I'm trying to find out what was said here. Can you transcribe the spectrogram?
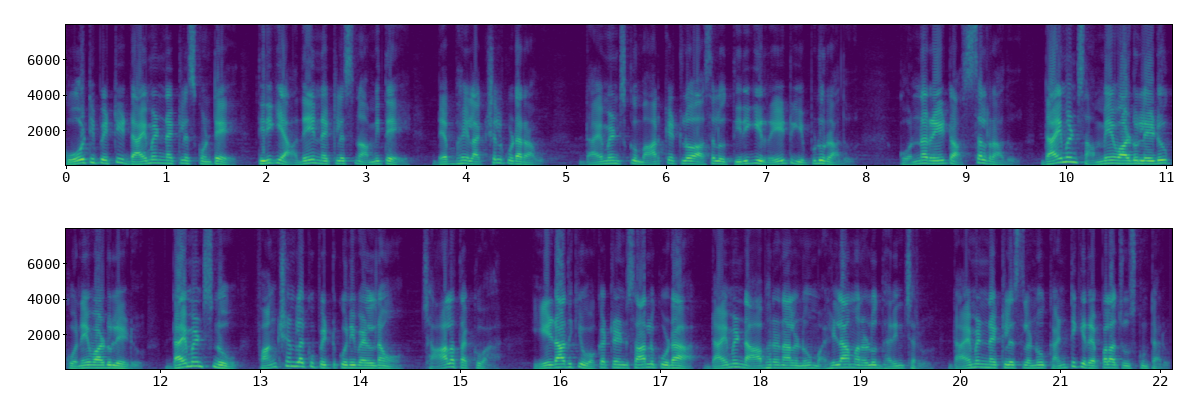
కోటి పెట్టి డైమండ్ నెక్లెస్ కొంటే తిరిగి అదే నెక్లెస్ను అమ్మితే డెబ్బై లక్షలు కూడా రావు. డైమండ్స్కు మార్కెట్లో అసలు తిరిగి రేటు ఎప్పుడూ రాదు. కొన్న రేటు అస్సలు రాదు. డైమండ్స్ అమ్మేవాడు లేడు కొనేవాడు లేడు. డైమండ్స్ను ఫంక్షన్లకు పెట్టుకుని వెళ్ళడం చాలా తక్కువ. ఏడాదికి ఒకటి రెండు సార్లు కూడా డైమండ్ ఆభరణాలను మహిళామణులు ధరించరు. డైమండ్ నెక్లెస్లను కంటికి రెప్పలా చూసుకుంటారు.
